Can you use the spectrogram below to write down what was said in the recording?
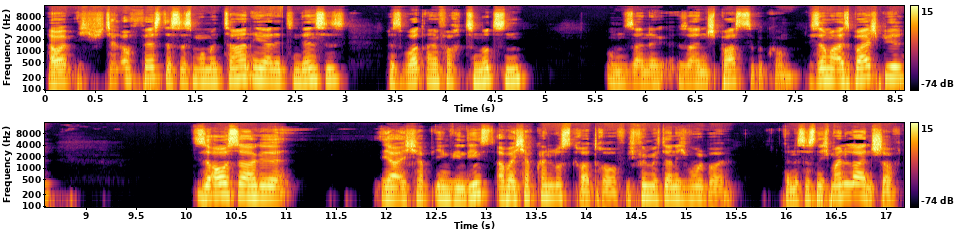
Aber ich stelle auch fest, dass es momentan eher der Tendenz ist, das Wort einfach zu nutzen, um seine, seinen Spaß zu bekommen. Ich sage mal als Beispiel, diese Aussage, ja, ich habe irgendwie einen Dienst, aber ich habe keine Lust gerade drauf. Ich fühle mich da nicht wohl bei. Dann ist es nicht meine Leidenschaft.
